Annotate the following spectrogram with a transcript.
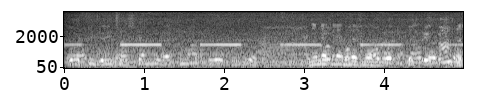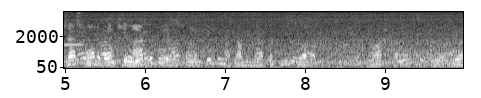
O acidente, acho que a mulher que matou, entendeu? Ah, nem é que nem a mulher. Mas já Sônia, branquinha, magra, coisa Sônia. Mas a mulher tá pendurada. Eu acho que ela- tá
